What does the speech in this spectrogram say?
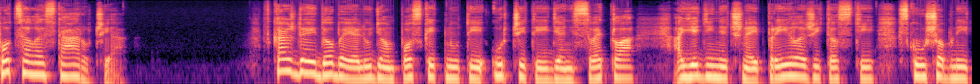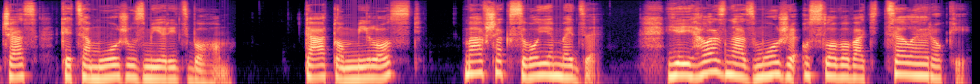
po celé stáročia. Každej dobe je ľuďom poskytnutý určitý deň svetla a jedinečnej príležitosti, skúšobný čas, keď sa môžu zmieriť s Bohom. Táto milosť má však svoje medze. Jej hlas nás môže oslovovať celé roky.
